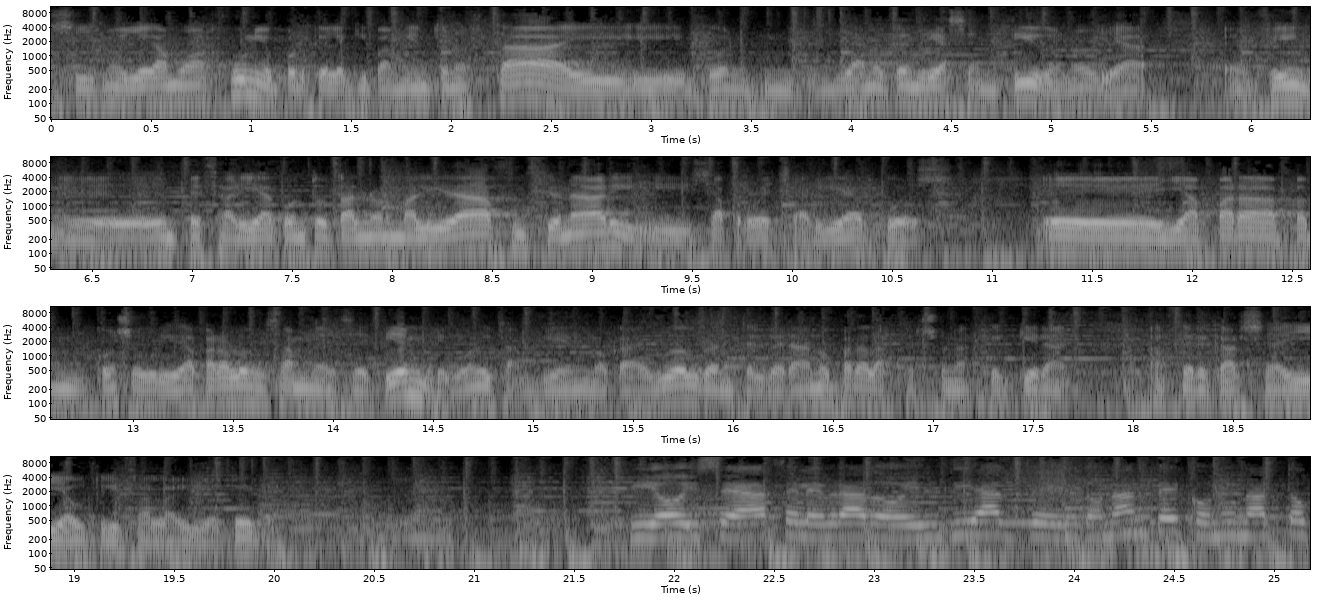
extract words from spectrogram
Si no llegamos a junio porque el equipamiento no está y pues ya no tendría sentido, ¿no? ya, en fin, eh, empezaría con total normalidad a funcionar y, y se aprovecharía pues eh, ya para, con seguridad para los exámenes de septiembre. Bueno, y también, no cabe duda, durante el verano para las personas que quieran acercarse allí a utilizar la biblioteca. Y hoy se ha celebrado el Día del Donante con un acto,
